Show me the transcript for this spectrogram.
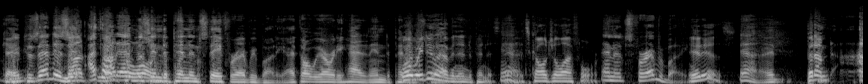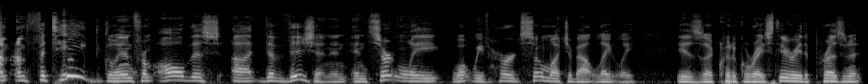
Okay, because that is. not- I thought that was long. Independence Day for everybody. I thought we already had an Independence. Well, we do Day. have an Independence Day. Yeah. It's called July Fourth. and it's for everybody. It is. Yeah, it, But I'm, I'm I'm fatigued, Glenn, from all this uh, division, and and certainly what we've heard so much about lately is uh, critical race theory. The president,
